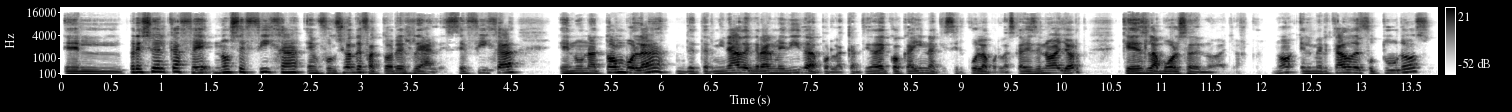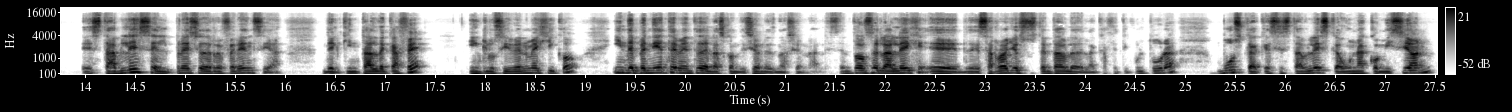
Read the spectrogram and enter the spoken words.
el precio del café no se fija en función de factores reales, se fija en una tómbola determinada en gran medida por la cantidad de cocaína que circula por las calles de Nueva York, que es la bolsa de Nueva York. ¿no? El mercado de futuros establece el precio de referencia del quintal de café inclusive en México, independientemente de las condiciones nacionales. Entonces, la Ley eh, de Desarrollo Sustentable de la Cafeticultura busca que se establezca una comisión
